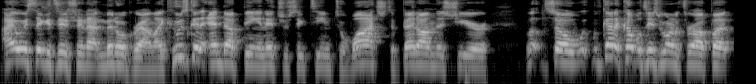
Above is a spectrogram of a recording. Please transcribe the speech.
I always think it's interesting that middle ground, like who's going to end up being an interesting team to watch, to bet on this year. So we've got a couple teams we want to throw up, but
